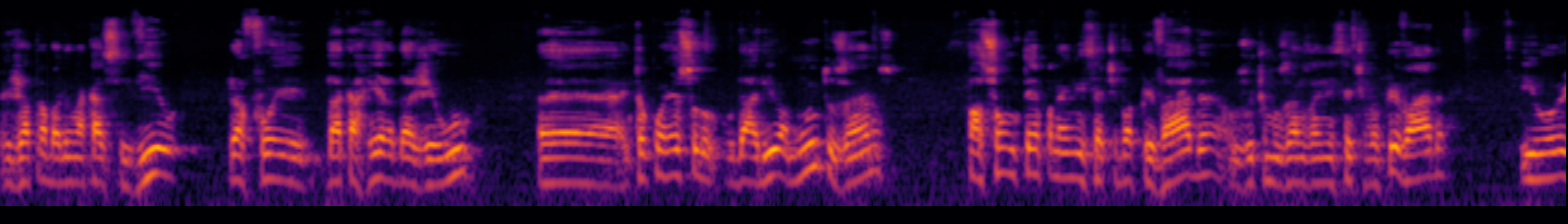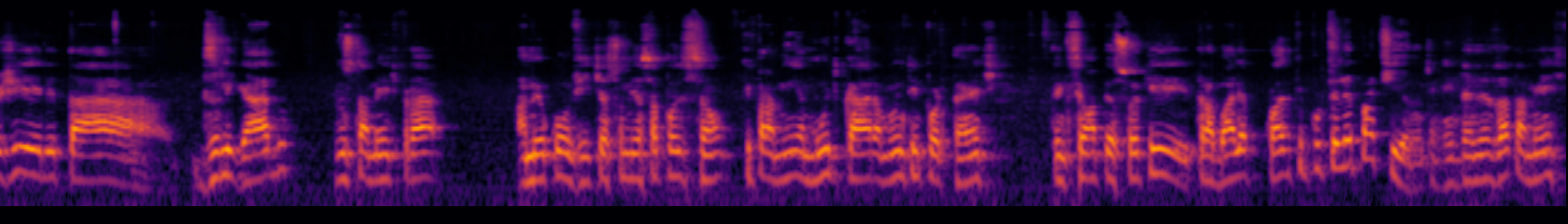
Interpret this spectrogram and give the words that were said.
ele já trabalhou na Casa Civil, já foi da carreira da AGU, é, então conheço o Dario há muitos anos. Passou um tempo na iniciativa privada, os últimos anos na iniciativa privada, e hoje ele está desligado justamente para a meu convite assumir essa posição, que para mim é muito cara, muito importante. Tem que ser uma pessoa que trabalha quase que por telepatia, né? tem que entender exatamente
